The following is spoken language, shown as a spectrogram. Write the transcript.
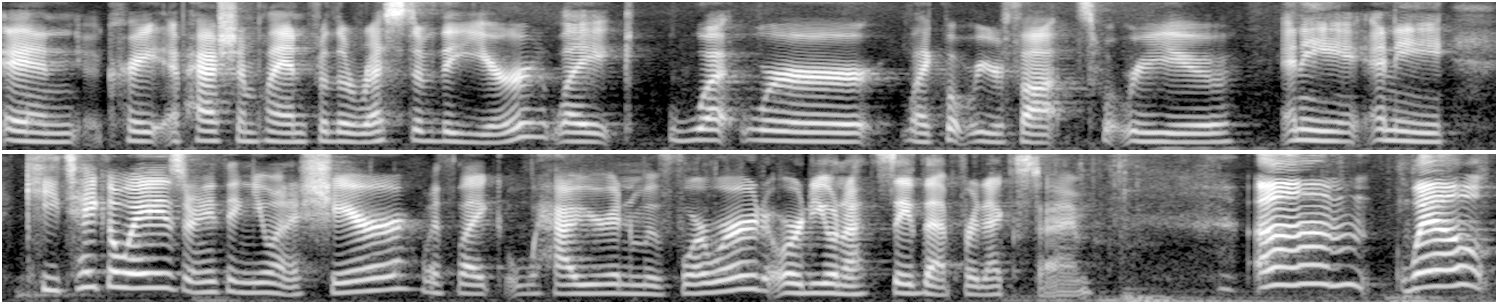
and create a passion plan for the rest of the year, like what were like what were your thoughts? What were you any any key takeaways or anything you want to share with like how you're going to move forward, or do you want to save that for next time? Um. Well,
